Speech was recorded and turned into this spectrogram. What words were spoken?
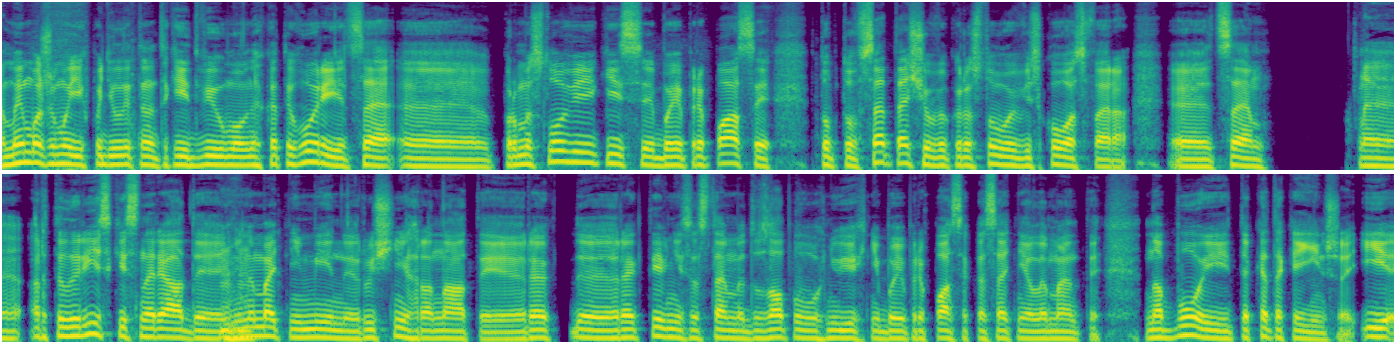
Ми можемо їх поділити на такі дві умовних категорії: це е, промислові якісь боєприпаси, тобто все те, що використовує військова сфера. Е, це е, артилерійські снаряди, Мгм. мінометні міни, ручні гранати, е, реактивні системи до залпового вогню, їхні боєприпаси, касетні елементи, набої, і таке таке інше. І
